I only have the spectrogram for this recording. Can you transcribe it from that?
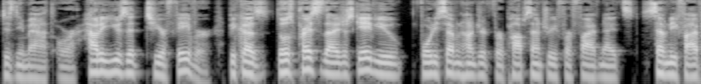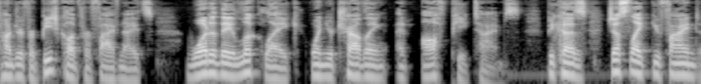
Disney math or how to use it to your favor. Because those prices that I just gave you, 4700 for Pop Century for five nights, 7500 for Beach Club for five nights, what do they look like when you're traveling at off peak times? Because just like you find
